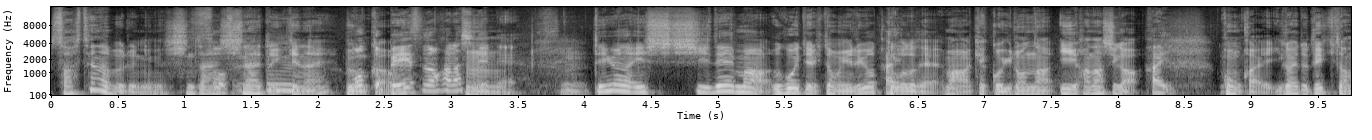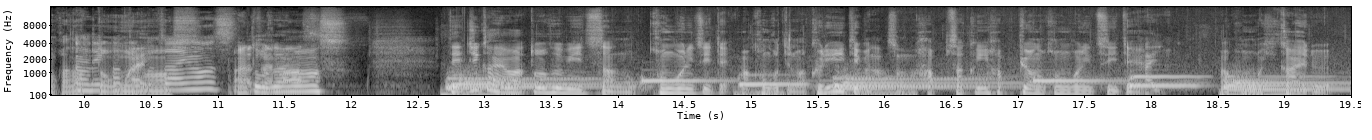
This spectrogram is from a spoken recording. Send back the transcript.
サステナブルにしなそうですねしないといけない文化を、とベースの話でね、うんっていうような意思で、まあ、動いてる人もいるよってことで、まあ、結構いろんないい話がはい今回意外とできたのかなと思います。ありがとうございますありがとうございます。で次回は豆腐ビーツさんの今後について、まあ、今後っていうのはクリエイティブなそのは作品発表の今後について、はいまあ、今後控える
